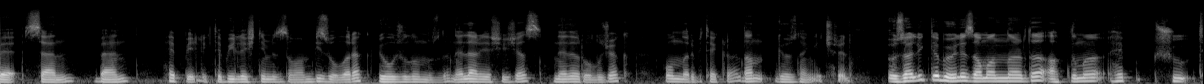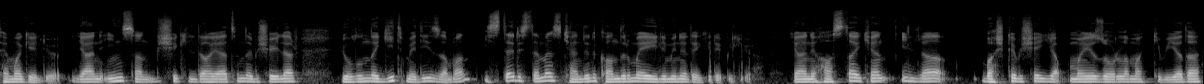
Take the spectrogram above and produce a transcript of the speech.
Ve sen, ben hep birlikte birleştiğimiz zaman biz olarak yolculuğumuzda neler yaşayacağız, neler olacak onları bir tekrardan gözden geçirelim. Özellikle böyle zamanlarda aklıma hep şu tema geliyor. Yani insan bir şekilde hayatında bir şeyler yolunda gitmediği zaman ister istemez kendini kandırma eğilimine de girebiliyor. Yani hastayken illa başka bir şey yapmaya zorlamak gibi ya da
